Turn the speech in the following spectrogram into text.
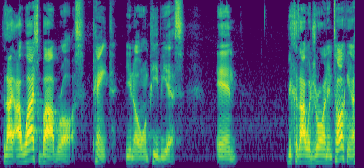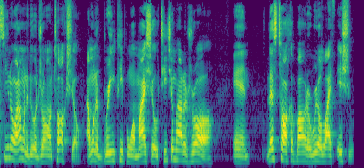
because I, I watched bob ross paint you know on pbs And because I was drawing and talking, I said, you know what, I want to do a draw and talk show. I want to bring people on my show, teach them how to draw, and let's talk about a real life issue.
